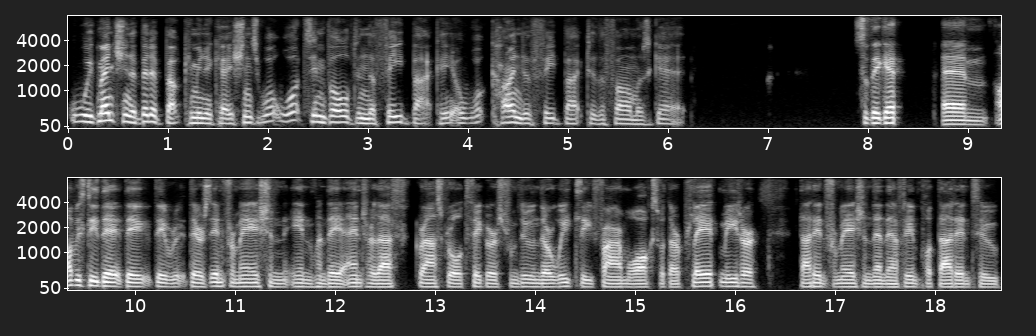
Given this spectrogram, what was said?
We've mentioned a bit about communications. What what's involved in the feedback? You know, what kind of feedback do the farmers get? So they get um, obviously they, they, they, there's information in when they enter that grass growth figures from doing their weekly farm walks with their plate meter. That information, then they have to input that into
